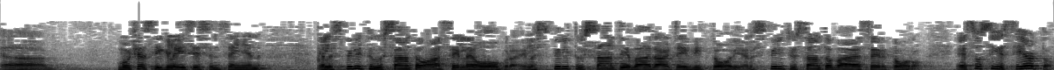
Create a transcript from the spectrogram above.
ah, muchas iglesias enseñan, el Espíritu Santo hace la obra, el Espíritu Santo va a darte victoria, el Espíritu Santo va a hacer todo. Eso sí es cierto.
